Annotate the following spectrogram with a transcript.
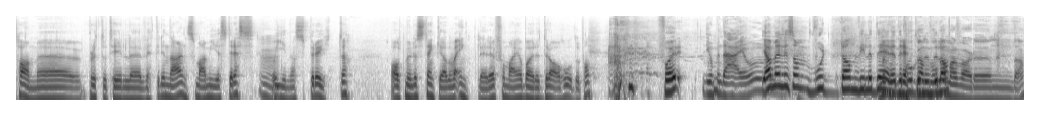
ta med Plutte til eh, veterinæren, som er mye stress, Mm. og gi en sprøyte og alt mulig, så tenker jeg det var enklere for meg å bare dra av hodet på han. For Jo, men det er jo Ja, men liksom, hvordan ville dere Men drept en gam- hvor gammel var du da?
